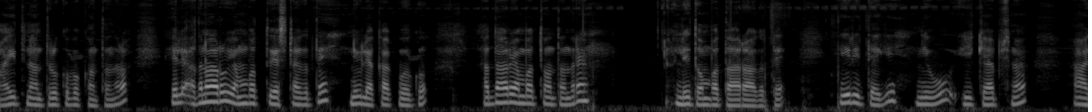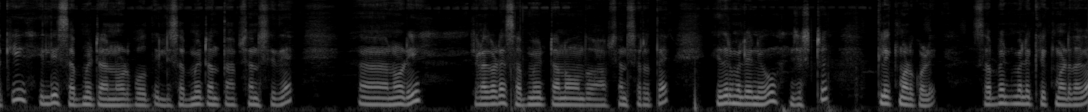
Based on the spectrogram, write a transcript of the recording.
ಮಾಹಿತಿ ನಾನು ತಿಳ್ಕೊಬೇಕು ಅಂತಂದ್ರೆ ಇಲ್ಲಿ ಹದಿನಾರು, ಎಂಬತ್ತು ಎಷ್ಟಾಗುತ್ತೆ ನೀವು ಲೆಕ್ಕ ಹಾಕಬೇಕು. ಹದಿನಾರು, ಎಂಬತ್ತು ಅಂತಂದರೆ ಇಲ್ಲಿ ತೊಂಬತ್ತಾರು ಆಗುತ್ತೆ. ಈ ರೀತಿಯಾಗಿ ನೀವು ಈ ಕ್ಯಾಪ್ಷನ್ ಹಾಕಿ ಇಲ್ಲಿ ಸಬ್ಮಿಟ್ ನೋಡ್ಬೋದು. ಇಲ್ಲಿ ಸಬ್ಮಿಟ್ ಅಂತ ಆಪ್ಷನ್ಸ್ ಇದೆ. ನೋಡಿ ಕೆಳಗಡೆ ಸಬ್ಮಿಟ್ ಅನ್ನೋ ಒಂದು ಆಪ್ಷನ್ಸ್ ಇರುತ್ತೆ. ಇದ್ರ ಮೇಲೆ ನೀವು ಜಸ್ಟ್ ಕ್ಲಿಕ್ ಮಾಡ್ಕೊಳ್ಳಿ. ಸಬ್ಮಿಟ್ ಮೇಲೆ ಕ್ಲಿಕ್ ಮಾಡಿದಾಗ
